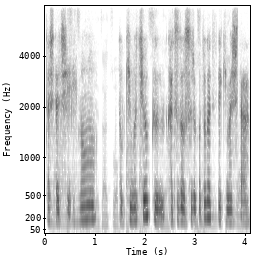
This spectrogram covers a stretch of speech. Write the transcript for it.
私たちもと気持ちよく活動することができました。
